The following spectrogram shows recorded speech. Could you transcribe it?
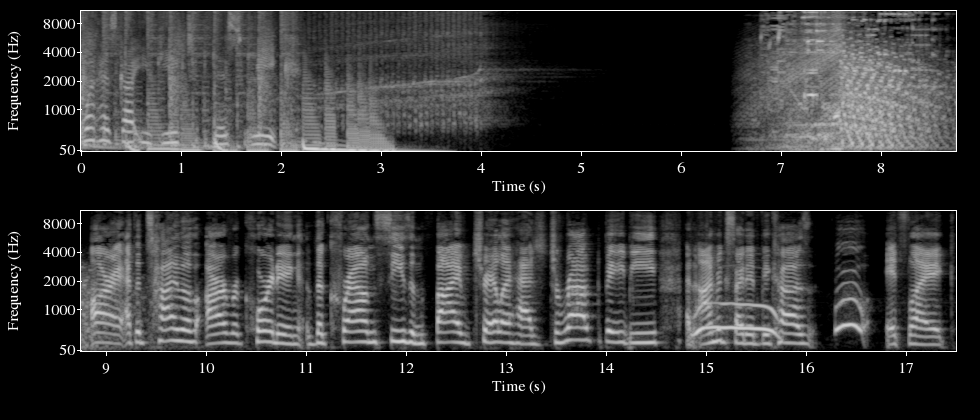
what has got you geeked this week? All right, at the time of our recording, the Crown season five trailer has dropped, baby. And I'm excited because woo, it's like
